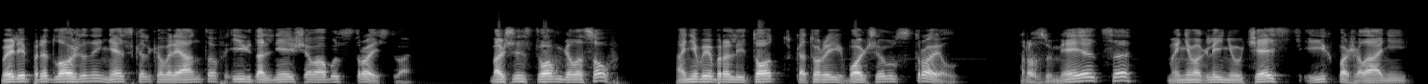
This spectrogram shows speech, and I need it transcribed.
были предложены несколько вариантов их дальнейшего обустройства. Большинством голосов они выбрали тот, который их больше устроил. Разумеется, мы не могли не учесть их пожеланий.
